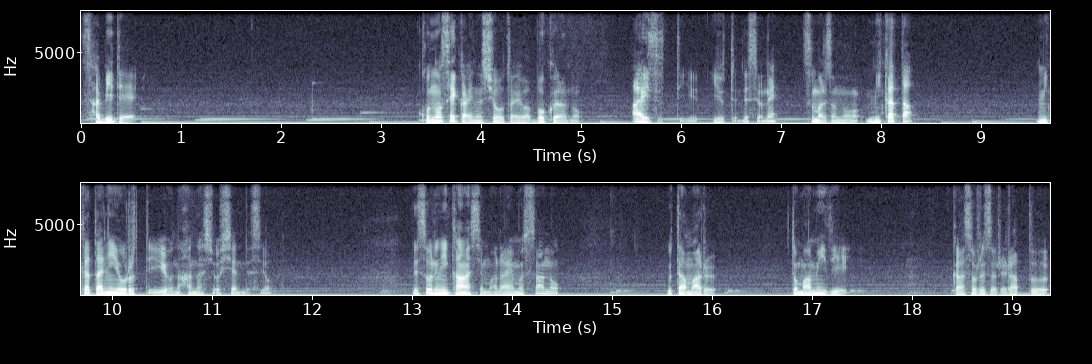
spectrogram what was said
サビでこの世界の正体は僕らの合図って言ってんですよね。つまりその味方。味方によるっていうような話をしてんですよ。でそれに関してもライムスターの歌丸とマミディがそれぞれラップ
